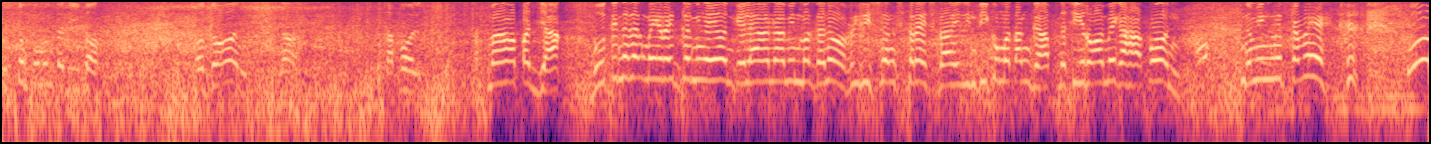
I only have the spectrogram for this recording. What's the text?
gustong pumunta dito. O doon, no, sa falls. At mga kapadyak, buti na lang may ride kami ngayon. Kailangan namin mag ano, release ng stress Dahil hindi ko matanggap na zero kami kahapon. Namingwit kami. Woo!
